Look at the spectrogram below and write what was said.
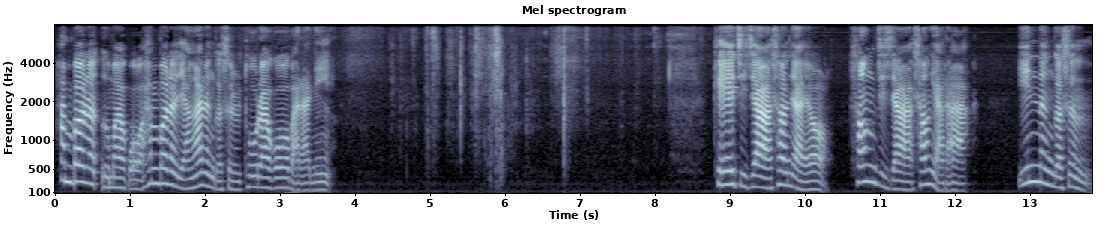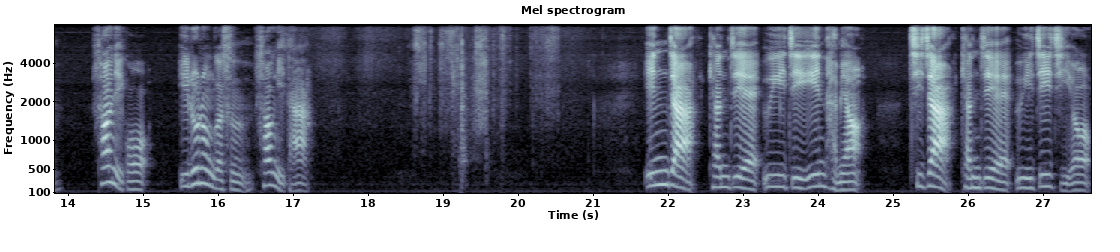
한 번은 음하고 한 번은 양하는 것을 도라고 말하니. 계지자 선야여 성지자 성야라. 있는 것은 선이고 이루는 것은 성이다. 인자 견지의 위지인하며 지자 견지의 위지지요.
